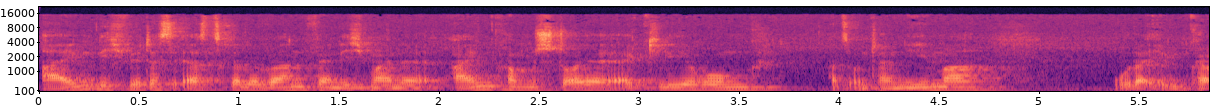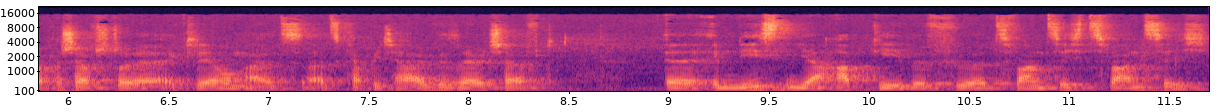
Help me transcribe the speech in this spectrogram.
eigentlich wird das erst relevant, wenn ich meine Einkommensteuererklärung als Unternehmer oder eben Körperschaftssteuererklärung als, als Kapitalgesellschaft äh, im nächsten Jahr abgebe für 2020.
